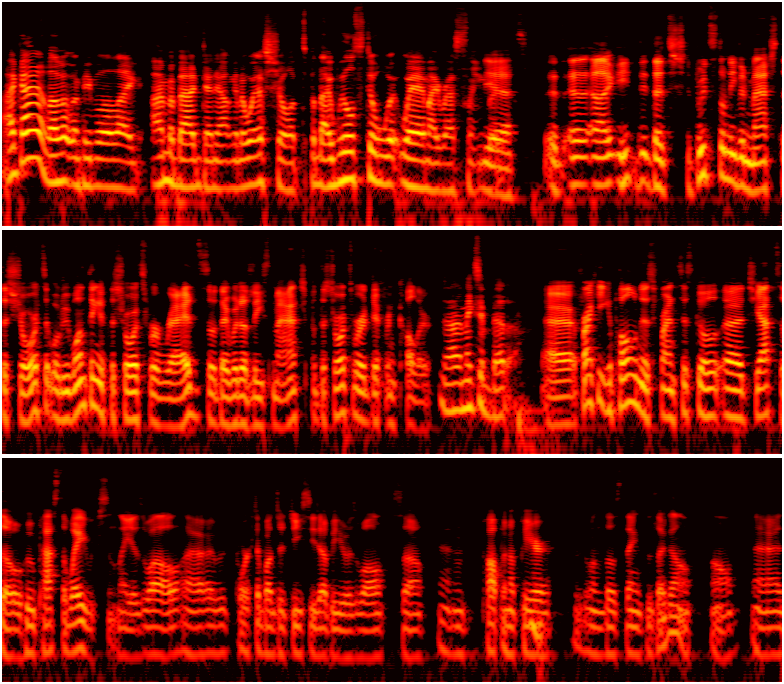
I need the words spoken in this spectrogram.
I kind of love it when people are like, "I'm a bad guy now. I'm gonna wear shorts, but I will still w- wear my wrestling Yeah, boots." it's, uh, uh, he- the, the boots don't even match the shorts. It would be one thing if the shorts were red, so they would at least match, but the shorts were a different color. Uh, that makes it better. Uh, Frankie Capone is Francisco uh, Chiazzo, who passed away recently as well. Uh, worked a bunch of GCW as well, so um, popping up here here is one of those things. It's like, oh, oh. Uh,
